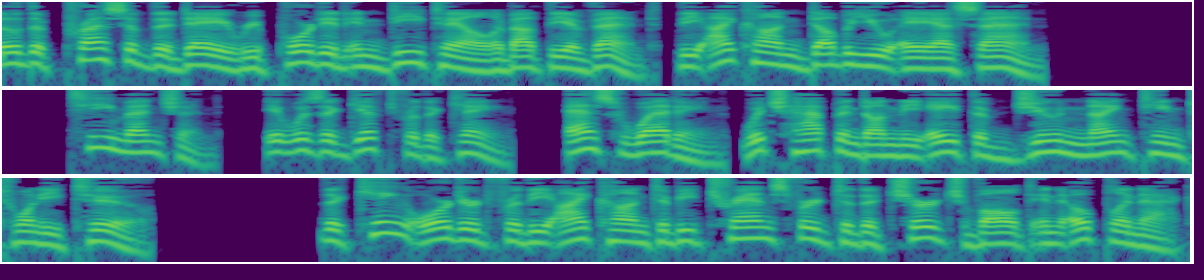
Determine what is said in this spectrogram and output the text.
Though the press of the day reported in detail about the event, the icon WASN T mentioned, it was a gift for the king's wedding, which happened on 8 June 1922. The king ordered for the icon to be transferred to the church vault in Oplenac.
